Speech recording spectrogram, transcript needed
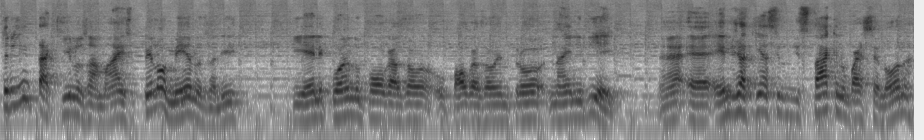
30 quilos a mais, pelo menos ali, que ele quando o Paul Gasol, o Paul Gasol entrou na NBA. Né? É, ele já tinha sido destaque no Barcelona,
